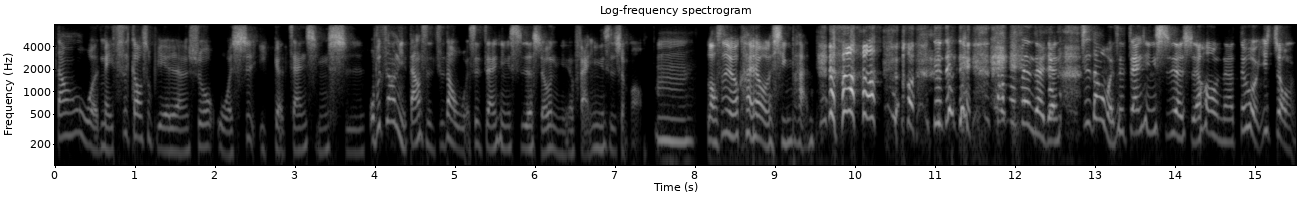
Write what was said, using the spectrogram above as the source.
当我每次告诉别人说我是一个占星师，我不知道你当时知道我是占星师的时候，你的反应是什么？嗯，老师，你又看一下我的星盘。的人知道我是占星师的时候呢，都有一种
